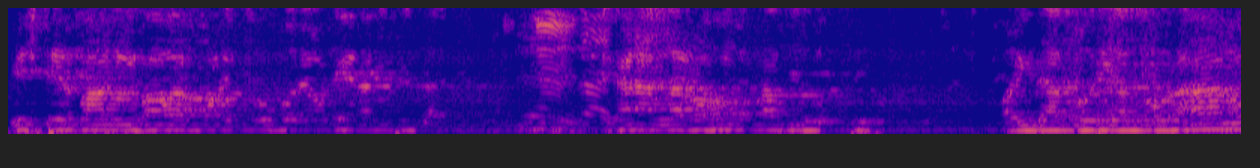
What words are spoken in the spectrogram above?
বৃষ্টির পানি হওয়ার পরে কেউ উপরে ওঠে না, নিচে যায়। এখানে আল্লাহর রহমত নাজিল হচ্ছে। ওয়াইদা কুরিয়াল কুরআনু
